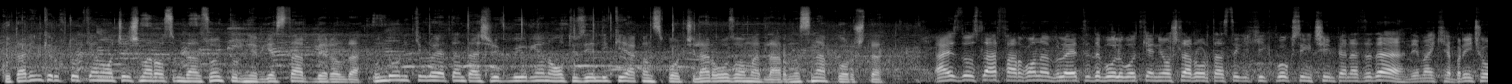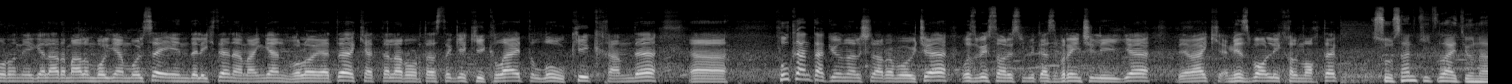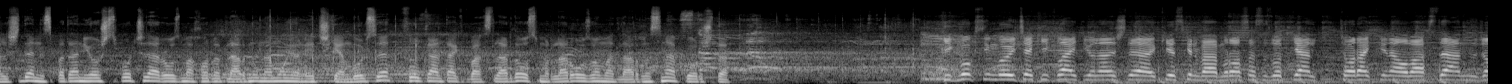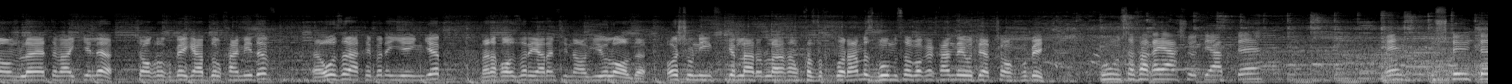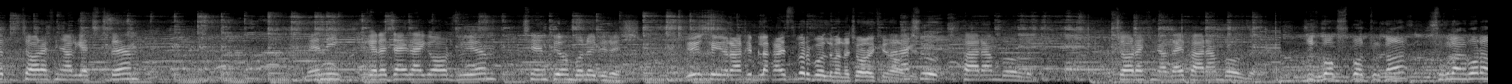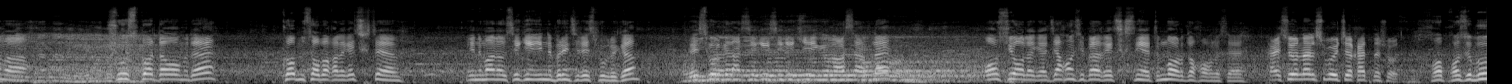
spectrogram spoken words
Ko'tarinki ruhda o'tgan ochilish marosimidan so'ng turnirga start berildi. Unda 12 viloyatdan tashrif buyurgan 650 ga yaqin sportchilar o'z omadlarini sinab ko'rishdi. Aziz do'stlar, Farg'ona viloyatida bo'lib o'tgan yoshlar o'rtasidagi kickboksing chempionatida, demak, birinchi o'rin egalari ma'lum bo'lgan bo'lsa, endilikda Namangan viloyati kattalar o'rtasidagi kick light, low kick hamda uh, full kontakt yo'nalishlari bo'yicha O'zbekiston Respublikasi birinchi ligiga demak mezbonlik qilmoqda. Xususan kicklight yo'nalishida nisbatan yosh sportchilar o'z mahoratlarini namoyon etishgan bo'lsa, full kontakt bahslarda o'smirlar o'z omadlarini sinab ko'rishdi. Kickboksing bo'yicha kicklight yo'nalishida keskin va murosasiz o'tgan chorak final bahsida Andijon viloyati vakili Shohruxbek Abdulhamidov e, o'z raqibini yengib mana hozir yarim finalga yo'l oldi. Xo'sh uning fikrlari bilan ham qiziqib ko'ramiz. Bu musobaqa qanday o'tyapti shohruxbek bu musobaqa yaxshi o'tyapti. Men uchta yutib chorak finalga chiqdim. Mening kelajakdagi orzuyim chempion bo'lib yurish. Eng qiyin raqiblar qaysi biri bo'ldi mana chorak finalga? Mana shu param bo'ldi. Chorak finaldagi param bo'ldi. Kickboks sport turgan shug'ullanib boraman. Shu sport davomida ko'p musobaqalarga chiqdim endi mana sekin endi birinchi respublika. Respublikadan sekin sekin keyingi maqsadlar osiyolarga jahon chempionatiga chiqish niyatim bor xudo xohlasa. Qaysi yo'nalish bo'yicha qatnashyapsiz ho'p hozir bu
